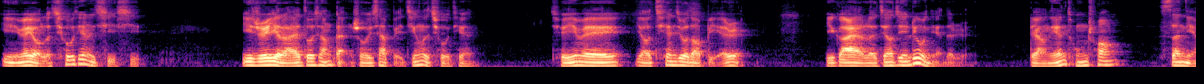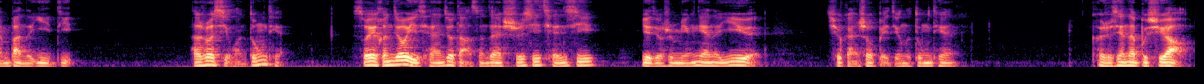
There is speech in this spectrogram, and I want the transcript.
隐约有了秋天的气息，一直以来都想感受一下北京的秋天，却因为要迁就到别人，一个爱了将近六年的人，两年同窗，三年半的异地。他说喜欢冬天，所以很久以前就打算在实习前夕，也就是明年的一月，去感受北京的冬天。可是现在不需要了，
